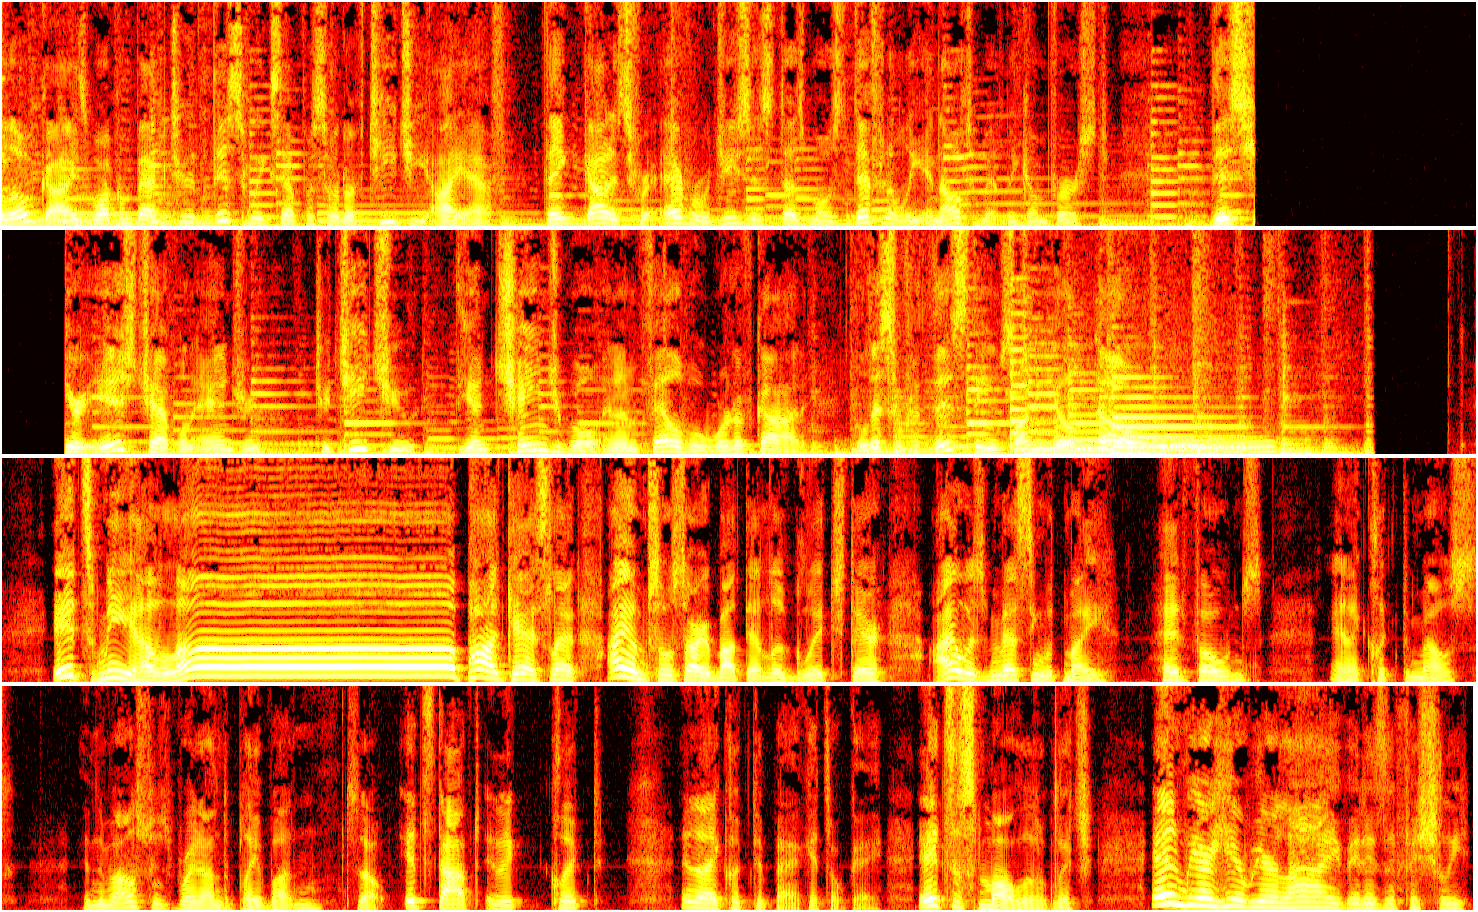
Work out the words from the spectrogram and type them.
Hello, guys. Welcome back to this week's episode of TGIF. Thank God it's forever Jesus does most definitely and ultimately come first. This here is Chaplain Andrew to teach you the unchangeable and unfailable Word of God. Listen for this theme song, and you'll know. It's me. Hello, podcast land. I am so sorry about that little glitch there. I was messing with my headphones and I clicked the mouse, and the mouse was right on the play button. So it stopped and it clicked, and I clicked it back. It's okay. It's a small little glitch. And we are here. We are live. It is officially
